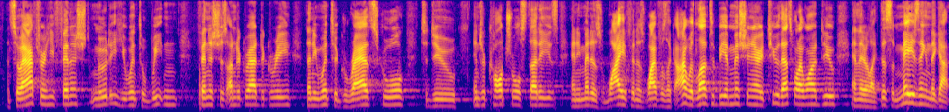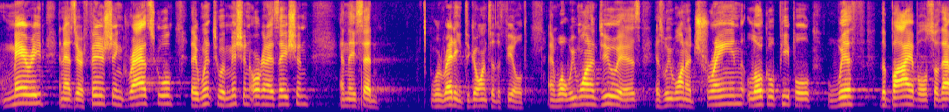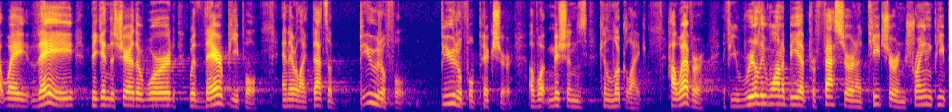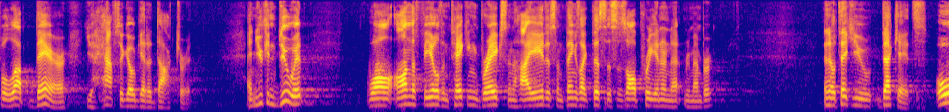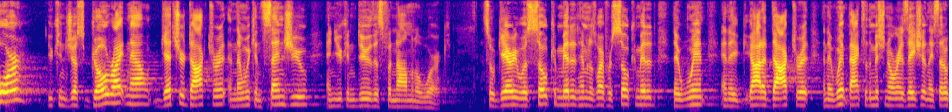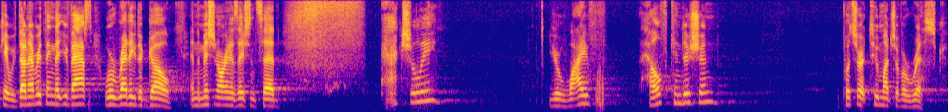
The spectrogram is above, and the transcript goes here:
And so after he finished Moody, he went to Wheaton, finished his undergrad degree. Then he went to grad school to do intercultural studies. And he met his wife, and his wife was like, I would love to be a missionary too. That's what I want to do. And they're like, This is amazing. And they got married. And as they're finishing grad school, they went to a mission organization and they said, we're ready to go onto the field. And what we want to do is, is we want to train local people with the Bible so that way they begin to share the word with their people. And they were like, that's a beautiful, beautiful picture of what missions can look like. However, if you really want to be a professor and a teacher and train people up there, you have to go get a doctorate. And you can do it while on the field and taking breaks and hiatus and things like this. This is all pre internet, remember? And it'll take you decades. Or you can just go right now, get your doctorate, and then we can send you and you can do this phenomenal work. So Gary was so committed, him and his wife were so committed, they went and they got a doctorate and they went back to the mission organization and they said, Okay, we've done everything that you've asked, we're ready to go. And the mission organization said, Actually, your wife health condition puts her at too much of a risk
